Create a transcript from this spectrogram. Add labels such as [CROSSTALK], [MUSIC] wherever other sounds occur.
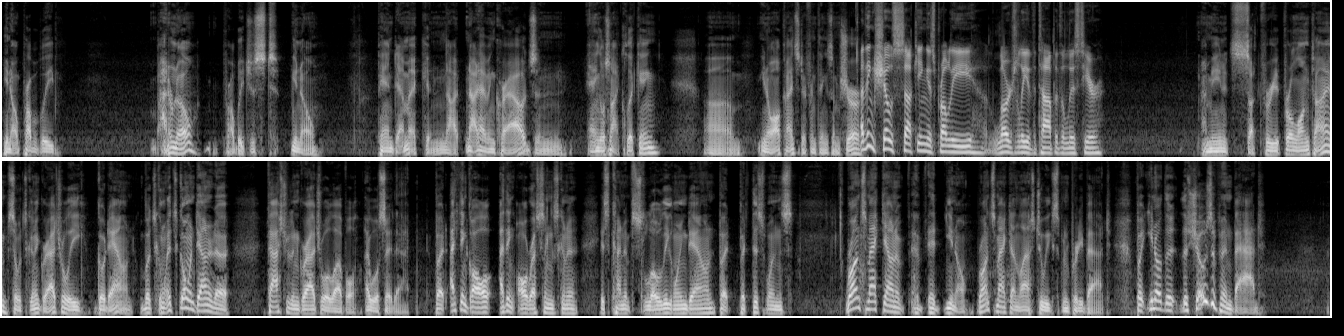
you know, probably. I don't know. Probably just you know, pandemic and not not having crowds and angles not clicking. Um, you know, all kinds of different things. I'm sure. I think show sucking is probably largely at the top of the list here. I mean, it's sucked for for a long time, so it's going to gradually go down. But it's going it's going down at a faster than gradual level. I will say that. But I think all I think all wrestling is going to is kind of slowly going down. But but this one's Raw and SmackDown have, have had you know Raw and SmackDown the last two weeks have been pretty bad. But you know the the shows have been bad.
